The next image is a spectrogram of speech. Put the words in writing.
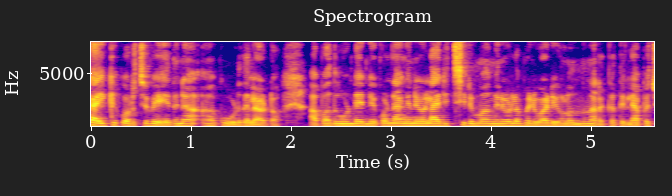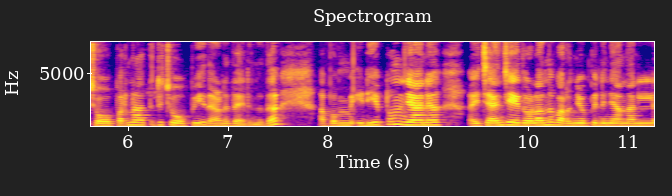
കൈക്ക് കുറച്ച് വേദന കൂടുതലാട്ടോ. അപ്പോൾ അതുകൊണ്ട് എന്നെ കൊണ്ട് അങ്ങനെയുള്ള അരിച്ചിലും അങ്ങനെയുള്ള പരിപാടികളൊന്നും നടക്കത്തില്ല. അപ്പോൾ ചോപ്പറിനകത്തിട്ട് ചോപ്പ് ചെയ്താണ് തരുന്നത്. അപ്പം ഇടിയപ്പം ഞാൻ ചാൻ ചെയ്തോളാം എന്ന് പറഞ്ഞു. പിന്നെ ഞാൻ നല്ല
